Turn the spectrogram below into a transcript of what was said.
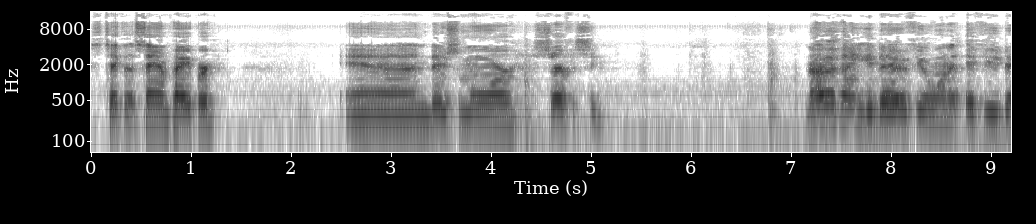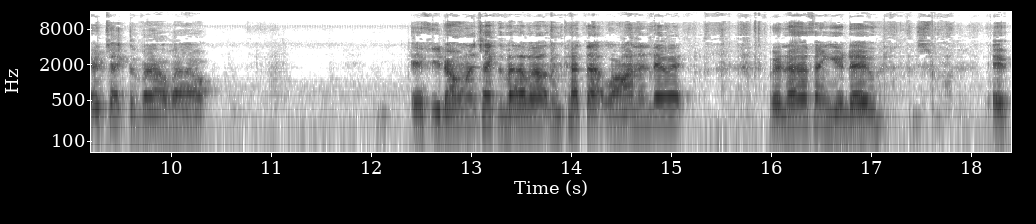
is take that sandpaper and do some more surfacing. Another thing you could do if you want to, if you do take the valve out, if you don't want to take the valve out, then cut that line and do it. But another thing you do, if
